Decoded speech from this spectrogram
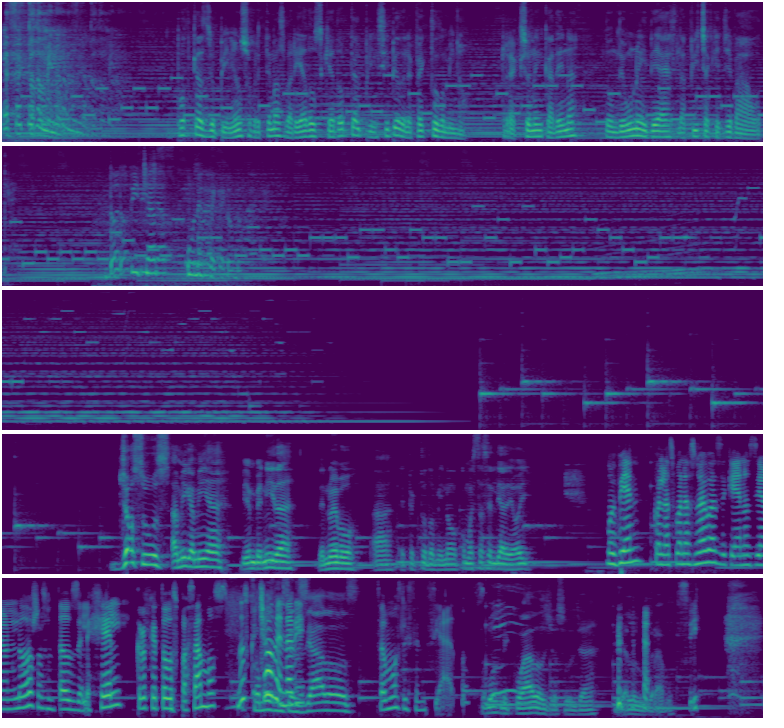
Efecto dominó. Podcast de opinión sobre temas variados que adopta el principio del efecto dominó. Reacción en cadena, donde una idea es la ficha que lleva a otra. Dos fichas, un efecto. Josus, amiga mía, bienvenida de nuevo a Efecto Dominó. ¿Cómo estás el día de hoy? Muy bien, con las buenas nuevas de que ya nos dieron los resultados del EGEL. Creo que todos pasamos. No he escuchado de nadie. licenciados. Somos licenciados. Somos sí. licuados, Josus, ya, ya lo logramos. Sí.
